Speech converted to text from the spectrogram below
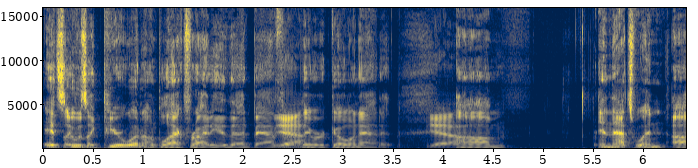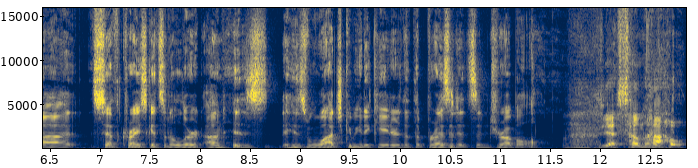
it's it was like Pier One on Black Friday in that bathroom. Yeah. They were going at it. Yeah. Um, and that's when uh, Seth Christ gets an alert on his his watch communicator that the president's in trouble. Yeah, somehow.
